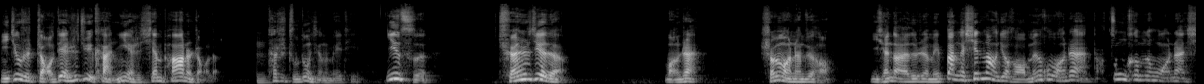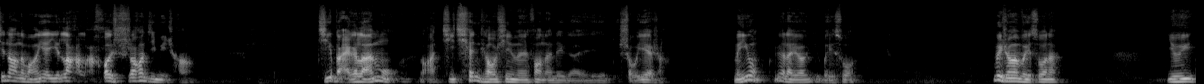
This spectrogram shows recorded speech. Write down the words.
你就是找电视剧看，你也是先趴着找的，它是主动型的媒体。因此，全世界的网站，什么网站最好？以前大家都认为办个新浪就好，门户网站，综合门户网站，新浪的网页一拉拉好十好几米长。几百个栏目啊，几千条新闻放在这个这个首页上，没用，越来越萎缩。为什么萎缩呢？由于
